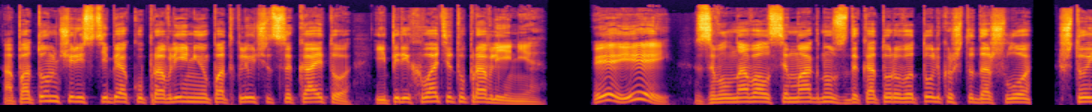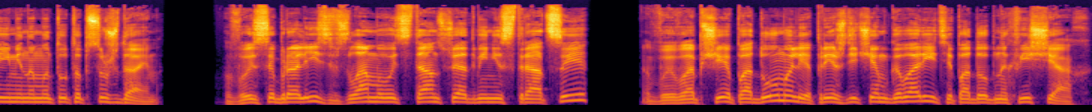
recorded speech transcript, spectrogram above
а потом через тебя к управлению подключится Кайто и перехватит управление». «Эй, эй!» – заволновался Магнус, до которого только что дошло, что именно мы тут обсуждаем. Вы собрались взламывать станцию администрации? Вы вообще подумали, прежде чем говорить о подобных вещах?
